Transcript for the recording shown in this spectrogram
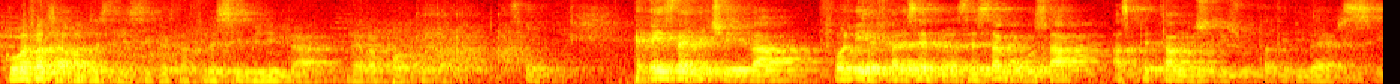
come facciamo a gestirsi questa flessibilità nel rapporto di lavoro. Sì. Diceva, follia è fare sempre la stessa cosa aspettandosi risultati diversi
